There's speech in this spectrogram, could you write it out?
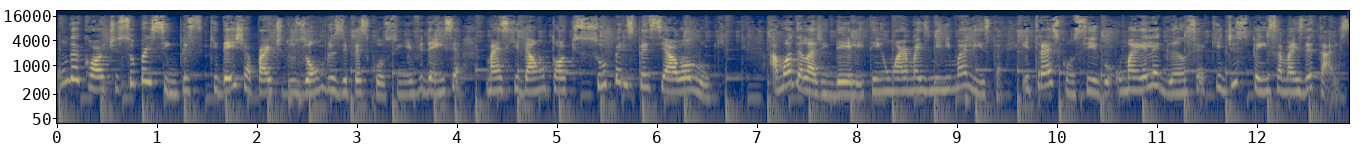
Um decote super simples que deixa a parte dos ombros e pescoço em evidência, mas que dá um toque super especial ao look. A modelagem dele tem um ar mais minimalista e traz consigo uma elegância que dispensa mais detalhes.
